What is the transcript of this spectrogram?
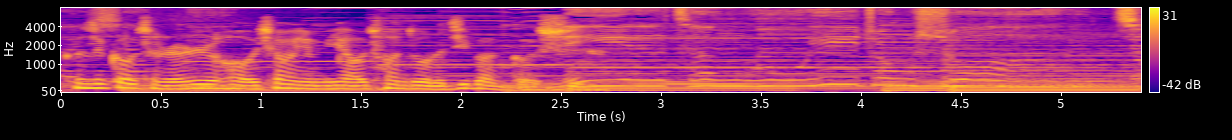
更是构成了日后校园民谣创作的基本格式。你也曾无意中说起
